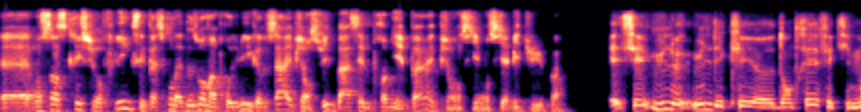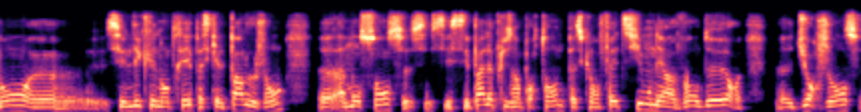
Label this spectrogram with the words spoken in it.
Euh, on s'inscrit sur Flink, c'est parce qu'on a besoin d'un produit comme ça, et puis ensuite, bah c'est le premier pas, et puis on s'y on s'y habitue quoi. C'est une une des clés euh, d'entrée effectivement. Euh, c'est une des clés d'entrée parce qu'elle parle aux gens. Euh, à mon sens, c'est c'est pas la plus importante parce qu'en fait, si on est un vendeur d'urgence,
